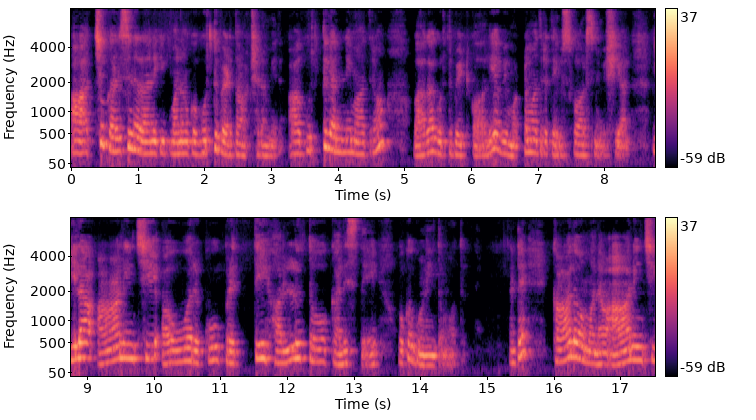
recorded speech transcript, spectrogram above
ఆ అచ్చు కలిసిన దానికి మనం ఒక గుర్తు పెడతాం అక్షరం మీద. ఆ గుర్తులన్నీ మాత్రం బాగా గుర్తుపెట్టుకోవాలి. అవి మొట్టమొదట తెలుసుకోవాల్సిన విషయాలు. ఇలా ఆ నుంచి ఔ వరకు ప్రతి హల్లుతో కలిస్తే ఒక గుణింతం అవుతుంది. అంటే కాలో మనం ఆ నుంచి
